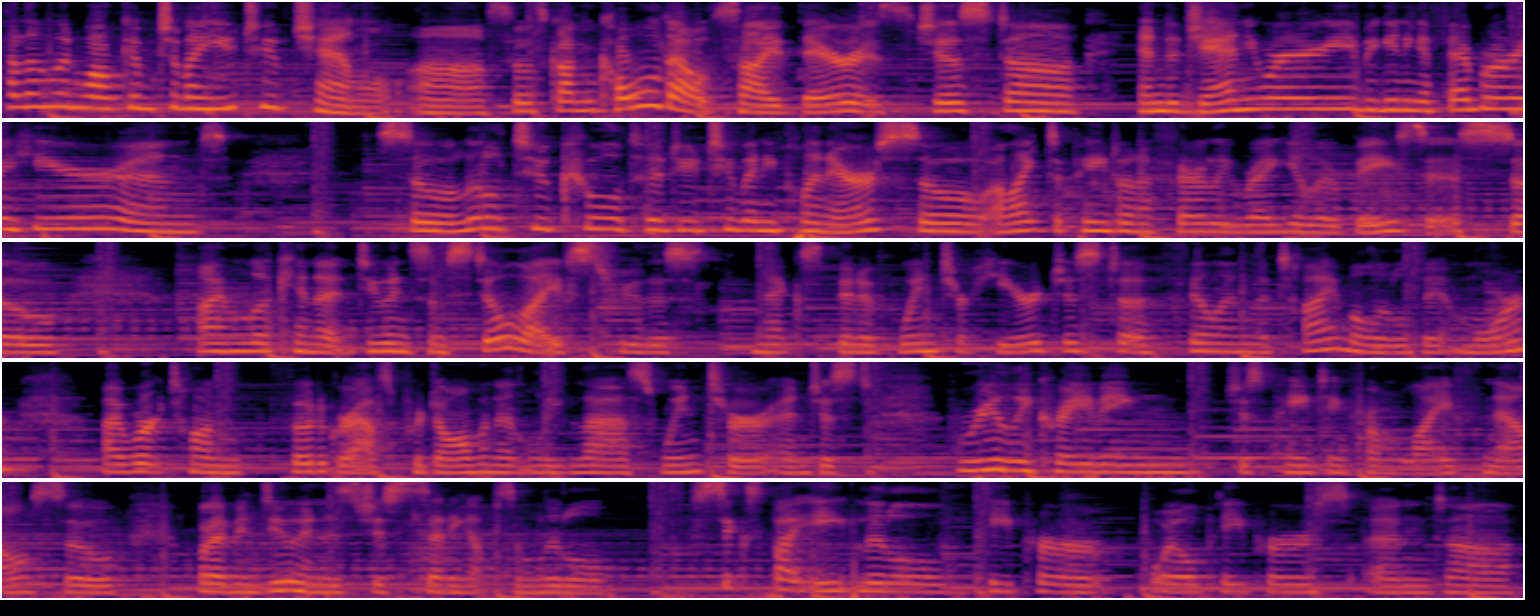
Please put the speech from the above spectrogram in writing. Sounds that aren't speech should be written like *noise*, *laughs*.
Hello and welcome to my YouTube channel. Uh, so it's gotten cold outside there. It's just uh, end of January, beginning of February here, and so a little too cool to do too many plein airs. So I like to paint on a fairly regular basis. So I'm looking at doing some still lifes through this next bit of winter here just to fill in the time a little bit more. I worked on photographs predominantly last winter and just really craving just painting from life now. So what I've been doing is just setting up some little six by eight little paper, oil papers and uh,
